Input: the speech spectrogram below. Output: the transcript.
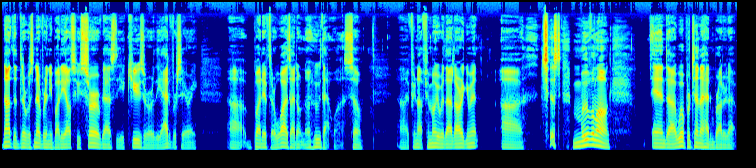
Not that there was never anybody else who served as the accuser or the adversary, uh, but if there was, I don't know who that was. So uh, if you're not familiar with that argument, uh, just move along and uh, we'll pretend I hadn't brought it up.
